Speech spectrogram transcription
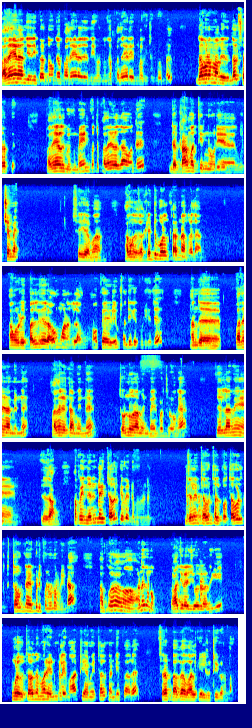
பதினேழாம் தேதி பிறந்தவங்க பதினேழாம் தேதி வந்தவங்க பதினேழு என்பதை வைத்திருப்பவர்கள் கவனமாக இருந்தால் சிறப்பு. பதினேழு மெயின் வந்து பதினேழு தான் வந்து இந்த காமத்தினுடைய உச்சமே. சரியாமா அவங்க கெட்டு போகிறதுக்கு காரணம் அங்கே தான் அவங்களுடைய பல்வேறு அவமானங்கள் அவ அவப்பெயர்களையும் சந்திக்கக்கூடியது அந்த பதினேழாம் எண்ணு பதினெட்டாம் எண்ணு தொண்ணூறாம் எண் பயன்படுத்துகிறவங்க இது எல்லாமே இதுதான். அப்போ இந்த எண்களை தவிர்க்க வேண்டும் இவர்கள். இதெல்லாம் தவிர்த்தால் போ தவிர்த்து தவிர்த்தா எப்படி பண்ணணும் அப்படின்னா அப்புறம் அணுகணும். ராஜராஜோர்கள் அணுகி உங்களுக்கு தகுந்த மாதிரி எண்களை மாற்றி அமைத்தால் கண்டிப்பாக சிறப்பாக வாழ்க்கையில் வெற்றி பெறலாம்.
